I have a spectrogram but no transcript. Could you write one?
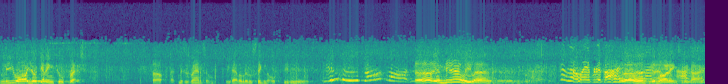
Leroy, you're getting too fresh. Oh, that's Mrs. Ransom. We have a little signal. You, Throckmorton. uh, in here, Leela. Hello, everybody. Uh, good morning, sweetheart.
